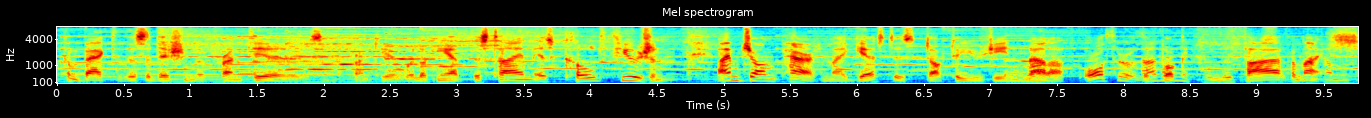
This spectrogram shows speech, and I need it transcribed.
Welcome back to this edition of Frontiers. And the frontier we're looking at this time is cold fusion. I'm John Parrott, and my guest is Dr. Eugene Mallove, author of the book Fire from Ice,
